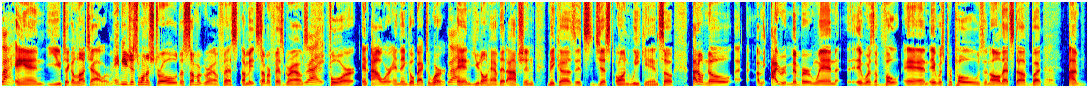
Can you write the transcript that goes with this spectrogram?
Right. and you take a lunch hour. Maybe you just want to stroll the Summer Ground Fest. I mean, Summerfest grounds Right. for an hour and then go back to work. Right. And you don't have that option because it's just on weekends. So I don't know. I- I mean, I remember when it was a vote and it was proposed and all that stuff, but Yeah. I'm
